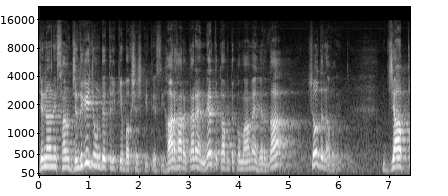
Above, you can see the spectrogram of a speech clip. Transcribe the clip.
ਜਿਨ੍ਹਾਂ ਨੇ ਸਾਨੂੰ ਜ਼ਿੰਦਗੀ ਜਿਉਣ ਦੇ ਤਰੀਕੇ ਬਖਸ਼ਿਸ਼ ਕੀਤੇ ਸੀ। ਹਰ ਹਰ ਕਰੈ ਨਿਤ ਕਪਟ ਕਮਾਵੇ ਹਿਰਦਾ ਸ਼ੁੱਧ ਨਾ ਹੋਈ ਜਪ,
